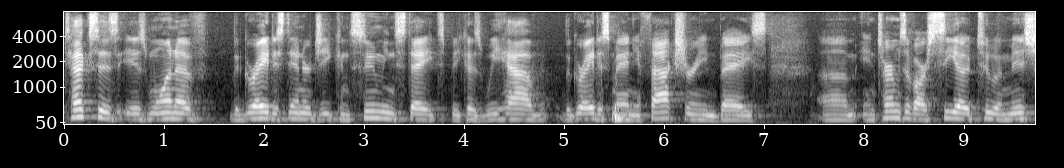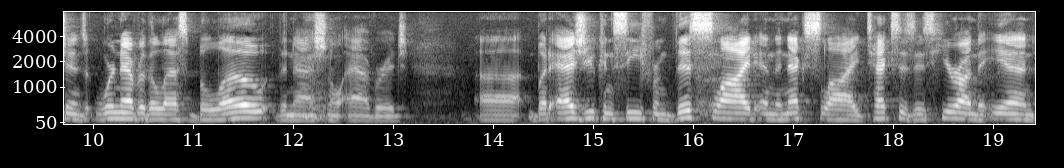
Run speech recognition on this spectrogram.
Texas is one of the greatest energy consuming states because we have the greatest manufacturing base. Um, in terms of our CO2 emissions, we're nevertheless below the national average. Uh, but as you can see from this slide and the next slide, Texas is here on the end.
